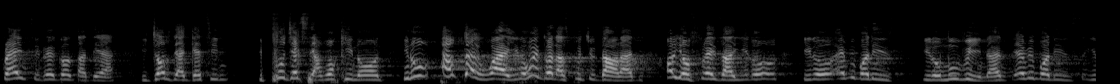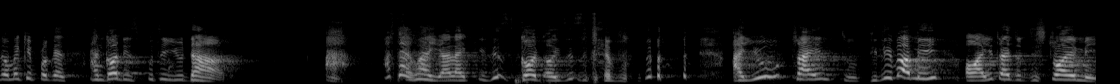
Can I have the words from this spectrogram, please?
friends in Lagos and their, the jobs they are getting, the projects they are working on. You know, after a while, you know, when God has put you down and all your friends are, you know, you know, everybody is, you know, moving and everybody is, you know, making progress and God is putting you down. Ah, after a while, you are like, is this God or is this the devil? Are you trying to deliver me or are you trying to destroy me?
